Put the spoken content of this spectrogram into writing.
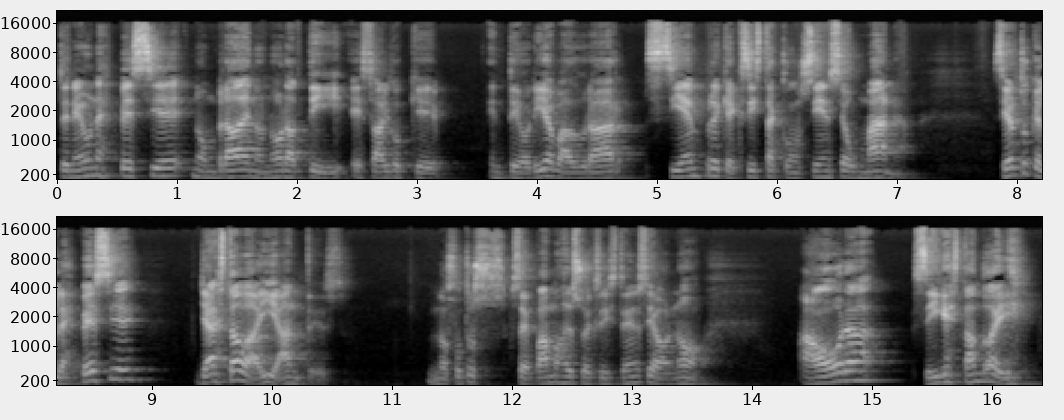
tener una especie nombrada en honor a ti es algo que en teoría va a durar siempre que exista conciencia humana. Cierto que la especie ya estaba ahí antes, nosotros sepamos de su existencia o no. Ahora sigue estando ahí,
